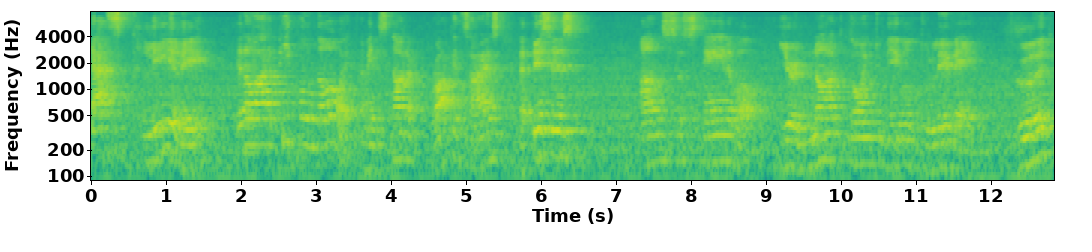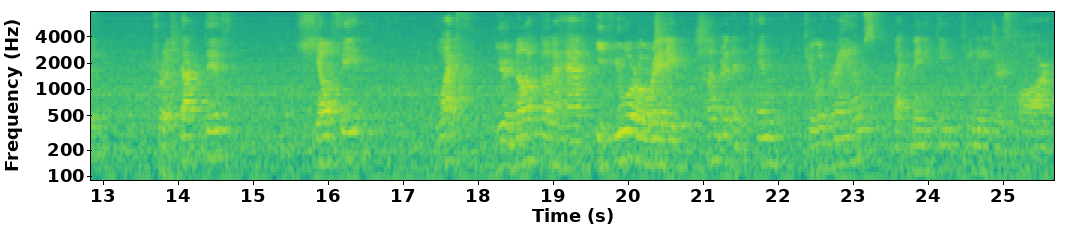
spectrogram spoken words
that's clearly, and a lot of people know it. I mean, it's not a rocket science that this is unsustainable. You're not going to be able to live a good, productive, healthy life. You're not going to have, if you are already 110 kilograms, like many te teenagers are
